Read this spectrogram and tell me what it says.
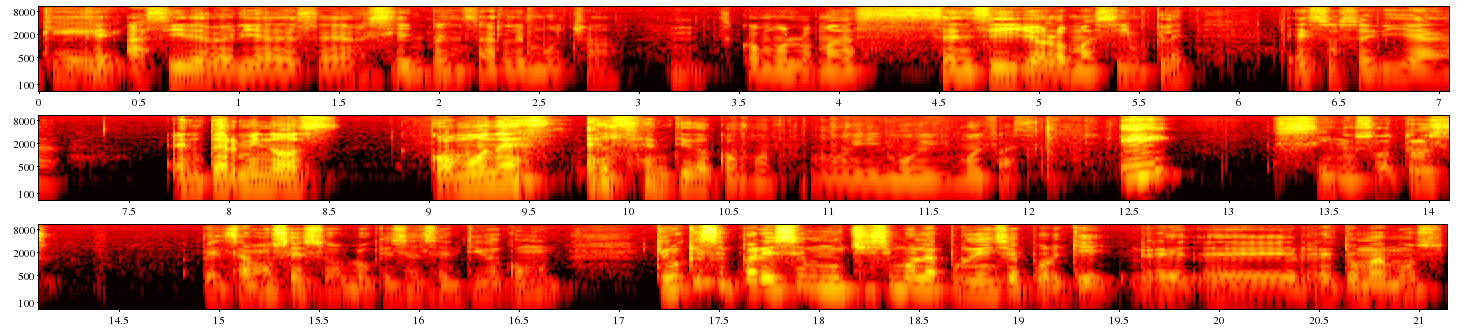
que... así debería de ser, sin pensarle mucho. Mm. Es como lo más sencillo, lo más simple. Eso sería, en términos comunes, el sentido común. Muy, muy, muy fácil. Y si nosotros pensamos eso, lo que es el sentido común, creo que se parece muchísimo a la prudencia porque eh, retomamos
